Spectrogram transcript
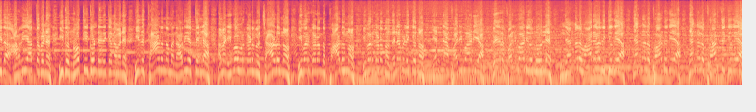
ഇത് അറിയാത്തവന് ഇത് നോക്കിക്കൊണ്ടിരിക്കുന്നവന് ഇത് കാണുന്നവൻ അറിയത്തില്ല. അവൻ ഇവർ കിടന്ന് ചാടുന്നു ഇവർ കിടന്ന് പാടുന്നു ഇവർ കിടന്ന് നിലവിളിക്കുന്നു. എന്നാ പരിപാടിയാ? വേറെ പരിപാടിയൊന്നുമില്ലേ? ഞങ്ങൾ ആരാധിക്കുകയാ? ഞങ്ങൾ പാടുകയാ? ഞങ്ങൾ പ്രാർത്ഥിക്കുകയാ?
